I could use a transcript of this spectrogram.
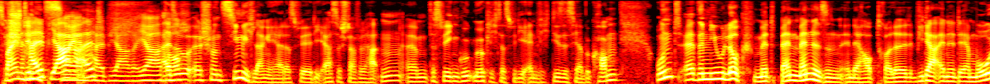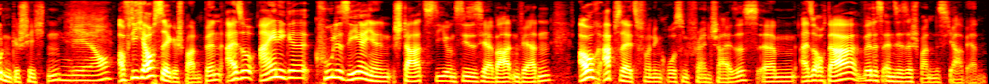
zweieinhalb Bestimmt Jahre zweieinhalb alt. Jahre, ja. Also äh, schon ziemlich lange her, dass wir die erste Staffel hatten. Ähm, deswegen gut möglich, dass wir die endlich dieses Jahr bekommen. Und äh, The New Look mit Ben Mendelssohn in der Hauptrolle, wieder eine der Modengeschichten Genau. auf die ich auch sehr gespannt bin. Also einige coole Serienstarts, die uns dieses Jahr erwarten werden. Auch abseits von den großen Franchises. Ähm, also auch da wird es ein sehr, sehr spannendes Jahr werden.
